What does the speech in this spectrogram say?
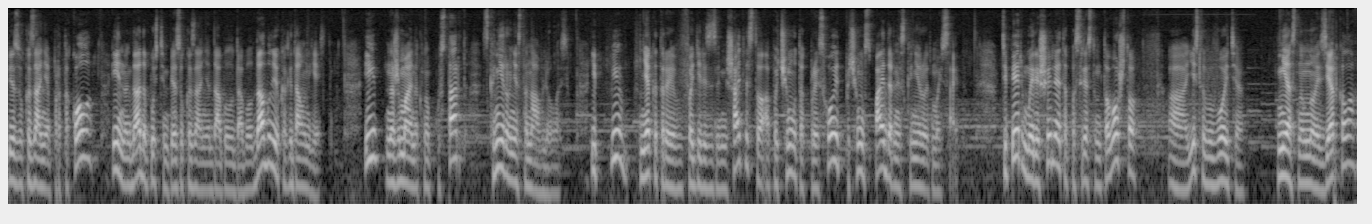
без указания протокола и иногда, допустим, без указания www, когда он есть. И нажимая на кнопку «Старт», сканирование останавливалось. И, и некоторые вводились в замешательство, а почему так происходит, почему Spider не сканирует мой сайт. Теперь мы решили это посредством того, что э, если вы вводите не основное зеркало,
